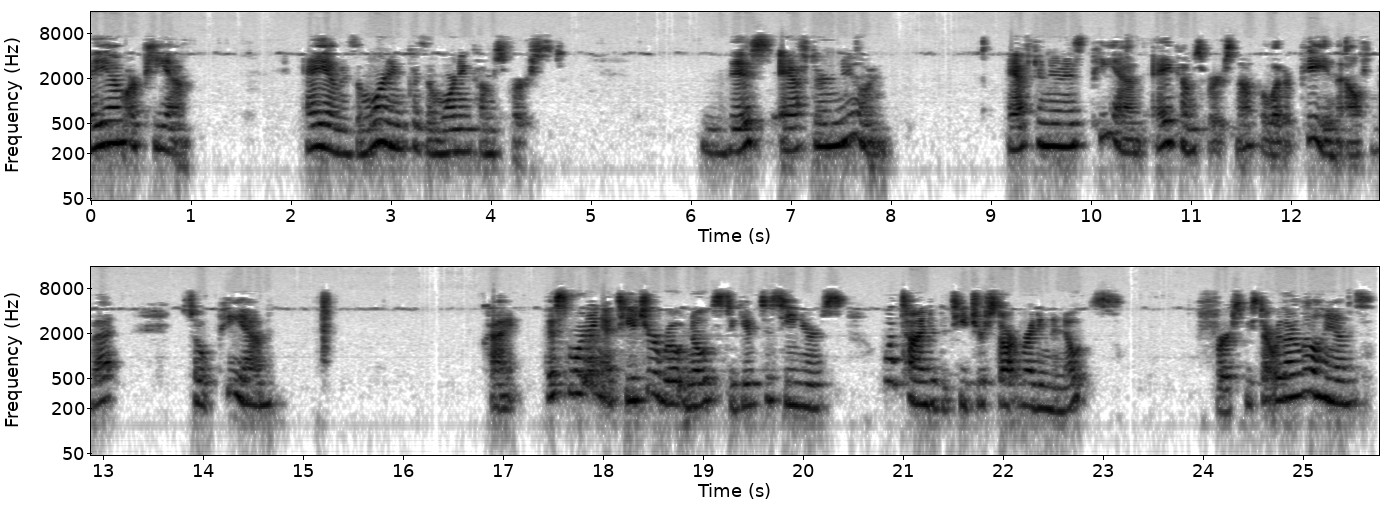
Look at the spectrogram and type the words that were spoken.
AM or PM? AM is the morning because the morning comes first. This afternoon. Afternoon is PM. A comes first, not the letter P in the alphabet. So PM. Okay. This morning a teacher wrote notes to give to seniors. What time did the teacher start writing the notes? First we start with our little hands.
